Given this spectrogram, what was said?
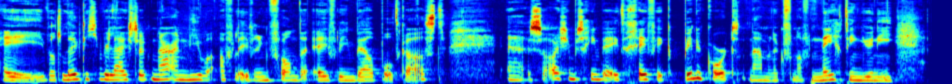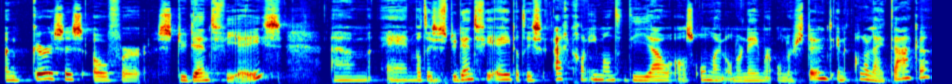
Hey, wat leuk dat je weer luistert naar een nieuwe aflevering van de Evelien Bijl podcast. Uh, zoals je misschien weet, geef ik binnenkort, namelijk vanaf 19 juni, een cursus over student-VA's. Um, en wat is een student-VA? Dat is eigenlijk gewoon iemand die jou als online ondernemer ondersteunt in allerlei taken.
